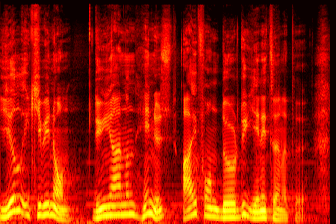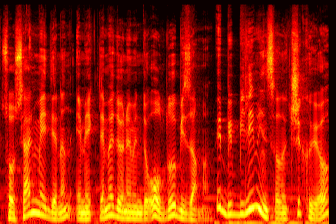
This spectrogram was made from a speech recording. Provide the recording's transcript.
Yıl 2010. Dünyanın henüz iPhone 4'ü yeni tanıdığı, sosyal medyanın emekleme döneminde olduğu bir zaman. Ve bir bilim insanı çıkıyor,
